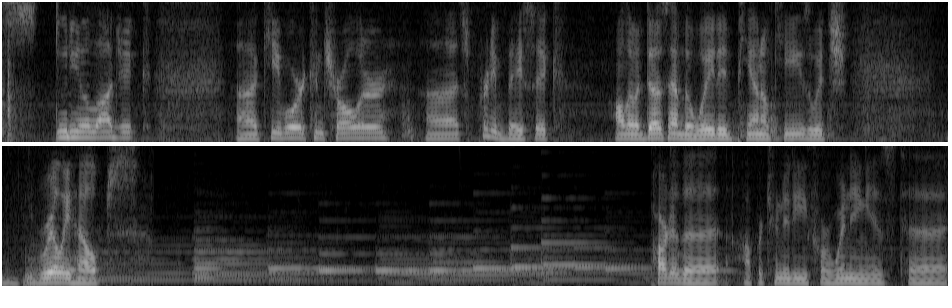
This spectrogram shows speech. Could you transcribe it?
Studio Logic uh, keyboard controller. Uh, it's pretty basic, although it does have the weighted piano keys, which really helps. Part of the opportunity for winning is to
